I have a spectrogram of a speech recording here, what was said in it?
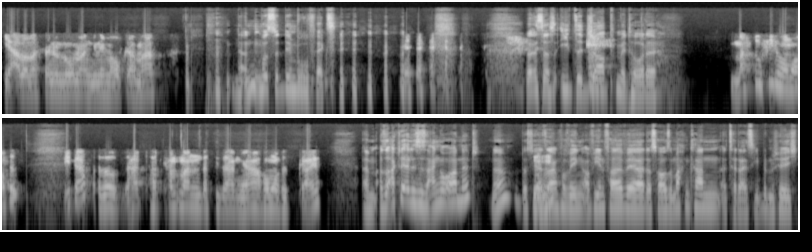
Ja, aber was, wenn du nur unangenehme Aufgaben hast? Dann musst du den Beruf wechseln. Dann ist das Eat the Job Methode. Machst du viel Homeoffice? Geht das? Also hat, hat kann man, dass die sagen, ja, Homeoffice ist geil? Ähm, also aktuell ist es angeordnet, ne? dass die halt Mhm. sagen, von wegen auf jeden Fall, wer das zu Hause machen kann, etc. Es gibt natürlich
